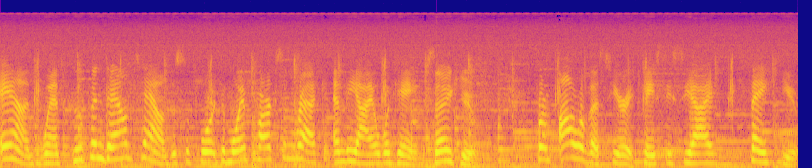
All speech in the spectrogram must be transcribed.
And went hooping downtown to support Des Moines Parks and Rec and the Iowa Games. Thank you. From all of us here at KCCI, thank you.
